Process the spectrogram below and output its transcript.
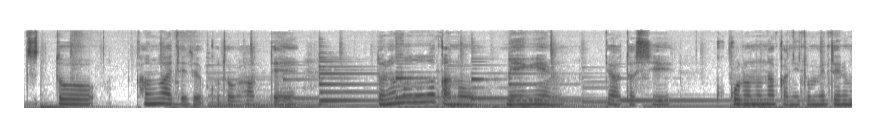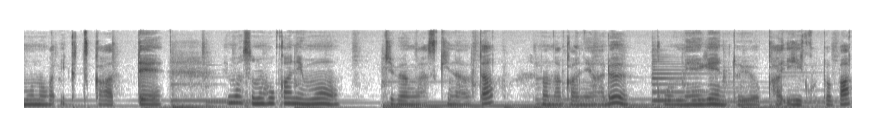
ずっと考えてることがあってドラマの中の名言で私心の中に留めてるものがいくつかあってで、まあ、その他にも自分が好きな歌の中にあるこう名言というかいい言葉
